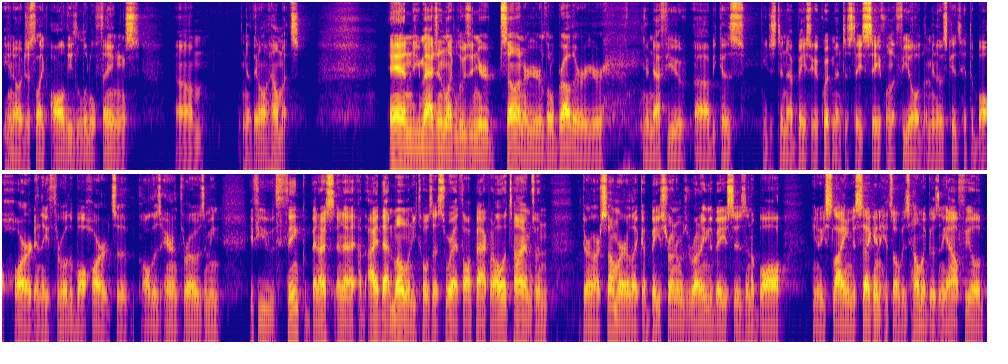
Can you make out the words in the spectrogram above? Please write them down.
you know, just like all these little things, um, you know, they don't have helmets. And you imagine like losing your son or your little brother or your your nephew uh, because you just didn't have basic equipment to stay safe on the field. I mean, those kids hit the ball hard and they throw the ball hard. So all those errant throws. I mean, if you think, and I and I, I had that moment when he told us that story. I thought back, but all the times when during our summer, like a base runner was running the bases and a ball, you know, he's sliding to second, hits off his helmet, goes in the outfield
